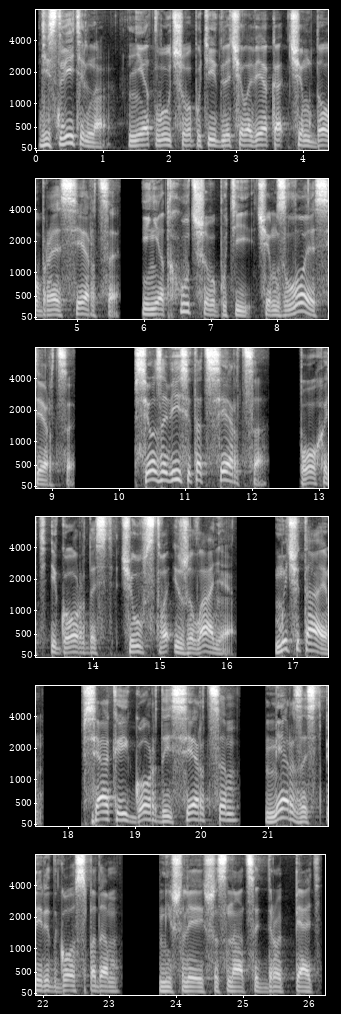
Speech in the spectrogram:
Действительно, нет лучшего пути для человека, чем доброе сердце, и нет худшего пути, чем злое сердце. Все зависит от сердца, похоть и гордость, чувства и желания. Мы читаем «Всякий гордый сердцем, мерзость перед Господом». Мишлей 16, дробь 5.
